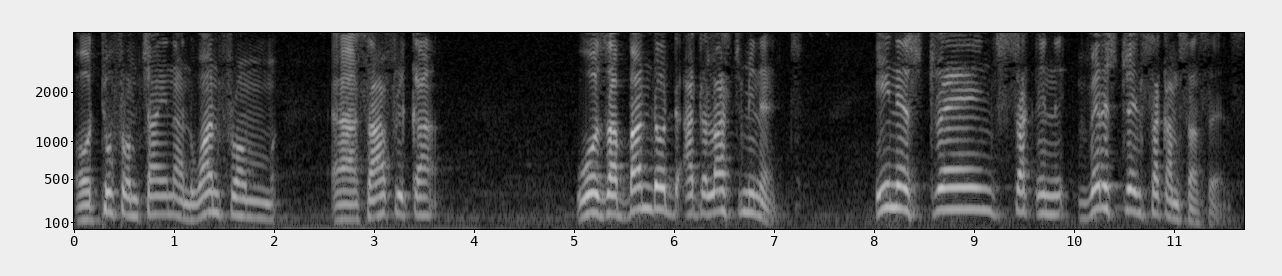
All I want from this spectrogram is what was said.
or two from China, and one from uh, South Africa, was abandoned at the last minute in a strange, in very strange circumstances.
